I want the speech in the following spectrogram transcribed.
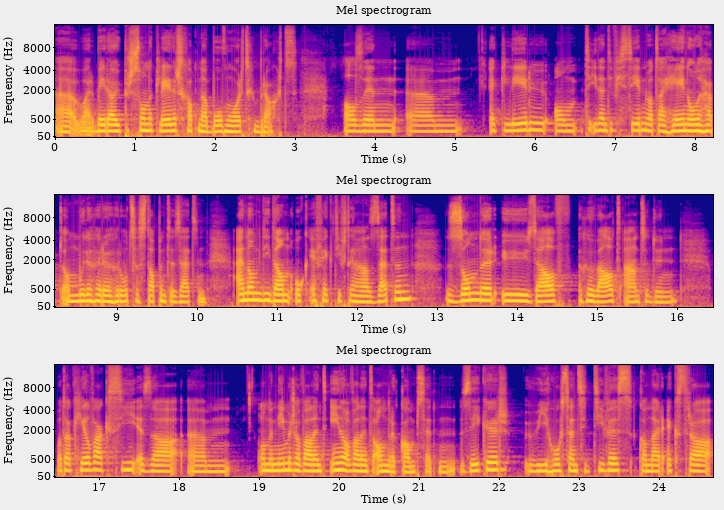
uh, waarbij dat je persoonlijk leiderschap naar boven wordt gebracht. Als in, um, ik leer u om te identificeren wat dat jij nodig hebt om moedigere grootste stappen te zetten. En om die dan ook effectief te gaan zetten, zonder u zelf geweld aan te doen. Wat ik heel vaak zie, is dat um, ondernemers ofwel in het ene ofwel in het andere kamp zitten. Zeker wie hoogsensitief is, kan daar extra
